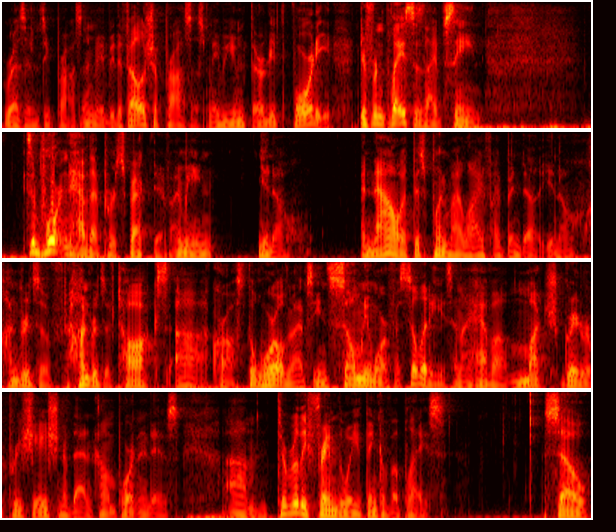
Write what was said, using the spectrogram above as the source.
residency process maybe the fellowship process maybe even 30 40 different places i've seen. It's important to have that perspective. I mean you know and now at this point in my life i've been to you know hundreds of hundreds of talks uh, across the world and i've seen so many more facilities and i have a much greater appreciation of that and how important it is um, to really frame the way you think of a place. So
